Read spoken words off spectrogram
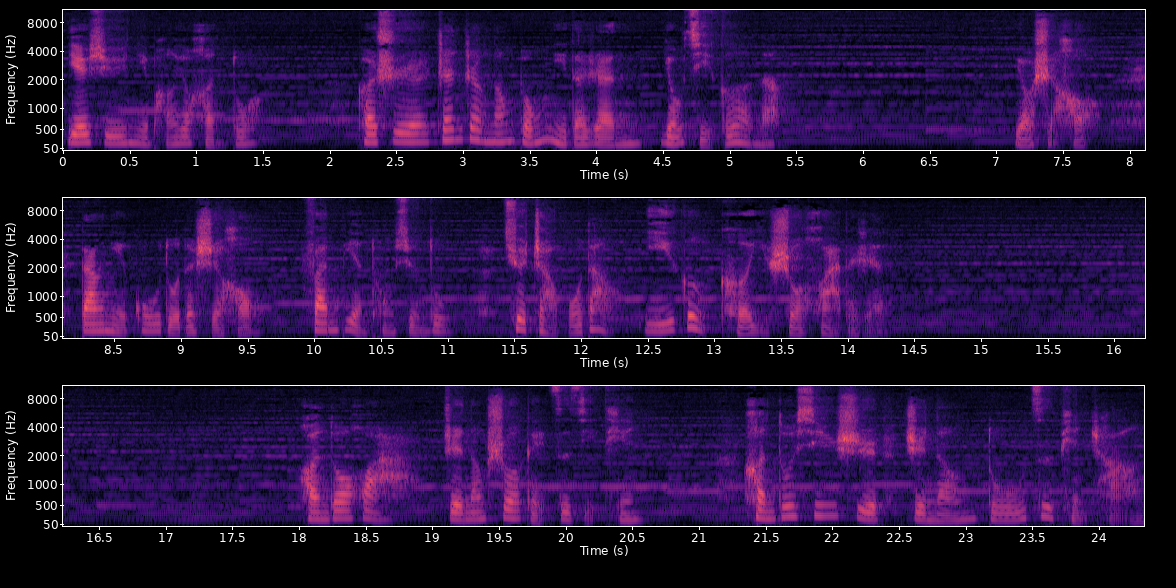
也许你朋友很多，可是真正能懂你的人有几个呢？有时候，当你孤独的时候，翻遍通讯录，却找不到一个可以说话的人。很多话只能说给自己听。很多心事只能独自品尝。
